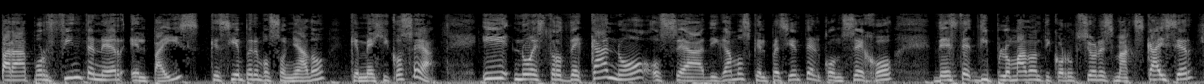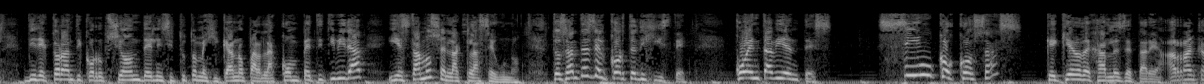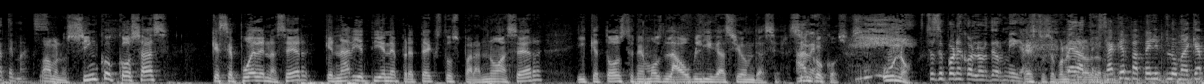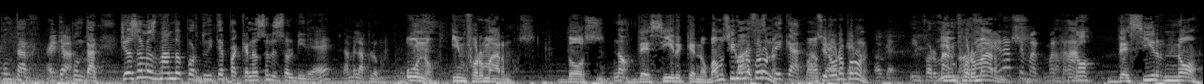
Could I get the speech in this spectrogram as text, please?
para por fin tener el país que siempre hemos soñado que México sea. Y nuestro decano, o sea, digamos que el presidente del consejo de este diplomado anticorrupción es Max Kaiser, director anticorrupción del Instituto Mexicano para la Competitividad y estamos en la clase 1. Entonces, antes del corte dijiste, cuentavientes, cinco cosas que quiero dejarles de tarea. Arráncate, Max. Vámonos, cinco cosas que se pueden hacer, que nadie tiene pretextos para no hacer y que todos tenemos la obligación de hacer. Cinco cosas. Uno, Esto se pone color de hormiga. Esto se pone Espérate, color de hormiga. saquen papel y pluma, hay que apuntar, hay que apuntar. Yo se los mando por Twitter para que no se les olvide, ¿eh? Dame la pluma. uno, informarnos. Dos, decir que no. Vamos a ir Vamos una por una. explicar. Vamos a ir una por ok, una. ok. Informarnos. Informarnos. No. Decir no,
